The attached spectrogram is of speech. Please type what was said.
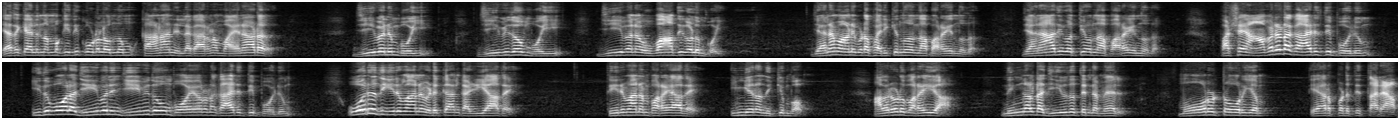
ഏതൊക്കെയാലും നമുക്ക് ഇതിൽ കൂടുതലൊന്നും കാണാനില്ല. കാരണം വയനാട് ജീവനും പോയി ജീവിതവും പോയി ജീവന ഉപാധികളും പോയി. ജനമാണ് ഇവിടെ ഭരിക്കുന്നതെന്നാണ് പറയുന്നത്. ജനാധിപത്യം എന്നാണ് പറയുന്നത്. പക്ഷേ അവരുടെ കാര്യത്തിൽ പോലും ഇതുപോലെ ജീവനും ജീവിതവും പോയവരുടെ കാര്യത്തിൽ പോലും ഒരു തീരുമാനം എടുക്കാൻ കഴിയാതെ തീരുമാനം പറയാതെ ഇങ്ങനെ നിൽക്കുമ്പോൾ അവരോട് പറയുക നിങ്ങളുടെ ജീവിതത്തിന്റെ മേൽ മോറട്ടോറിയം ഏർപ്പെടുത്തി തരാം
